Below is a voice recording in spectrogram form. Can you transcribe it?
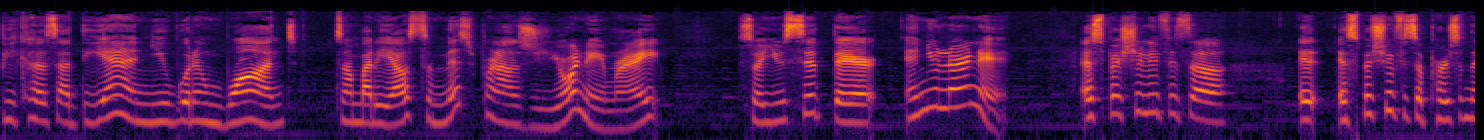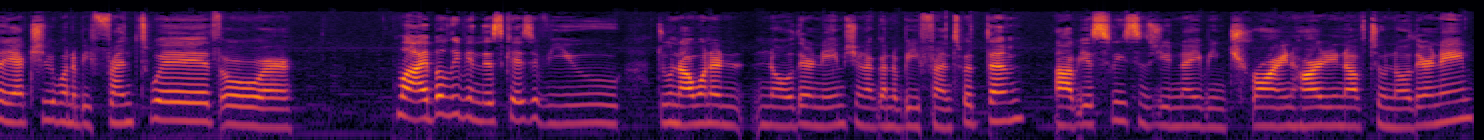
because at the end, you wouldn't want somebody else to mispronounce your name, right? So you sit there and you learn it, especially if it's a it, especially if it's a person that you actually want to be friends with or well i believe in this case if you do not want to know their names you're not going to be friends with them obviously since you're not even trying hard enough to know their name.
